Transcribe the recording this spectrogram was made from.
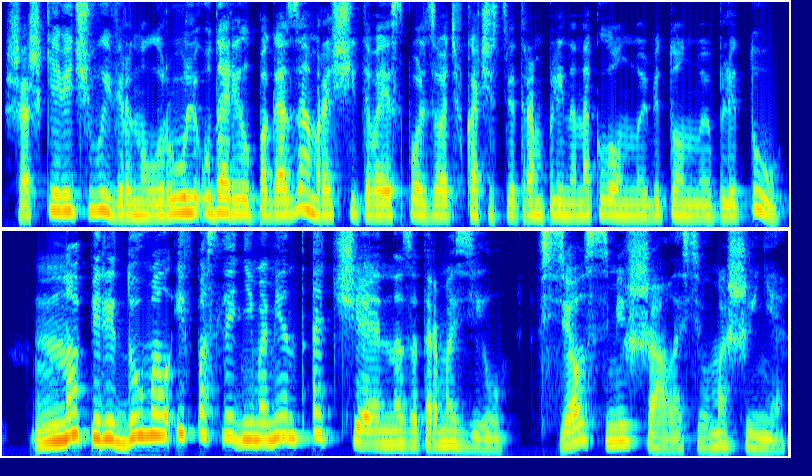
Шашкевич вывернул руль, ударил по газам, рассчитывая использовать в качестве трамплина наклонную бетонную плиту, но передумал и в последний момент отчаянно затормозил. Все смешалось в машине.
